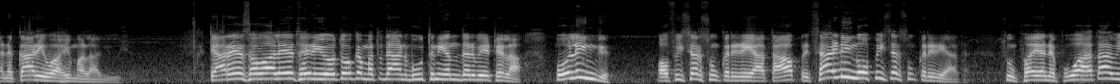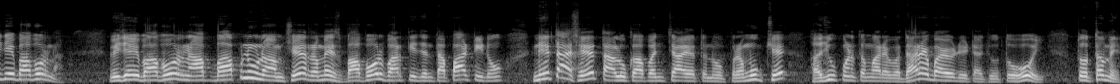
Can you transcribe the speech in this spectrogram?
અને કાર્યવાહીમાં લાગ્યું છે. ત્યારે સવાલ એ થઈ રહ્યો હતો કે મતદાન બૂથની અંદર બેઠેલા પોલિંગ ઓફિસર શું કરી રહ્યા હતા? પ્રિસાઇડિંગ ઓફિસર શું કરી રહ્યા હતા? શું ફય અને ફુવા હતા? વિજય ભાભોરના. વિજય ભાભોરના બાપનું નામ છે રમેશ ભાભોર, ભારતીય જનતા પાર્ટીનો નેતા છે, તાલુકા પંચાયતનો પ્રમુખ છે. હજુ પણ તમારે વધારે બાયોડેટા જોતો હોય તો તમે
